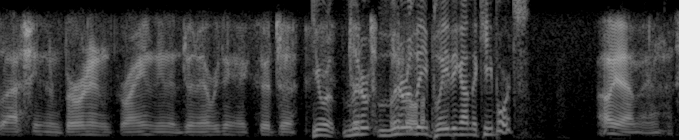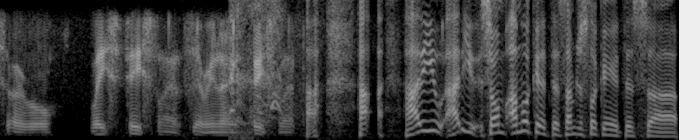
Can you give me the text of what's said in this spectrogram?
slashing and burning and grinding and doing everything I could to. You were liter- to- to- literally bleeding on the keyboards. Oh yeah, man, that's how I roll. Face face plants every night. Face plant. How, how do you? How do you? So I'm, I'm looking at this. I'm just looking at this uh,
